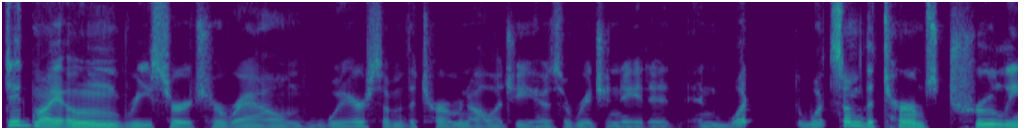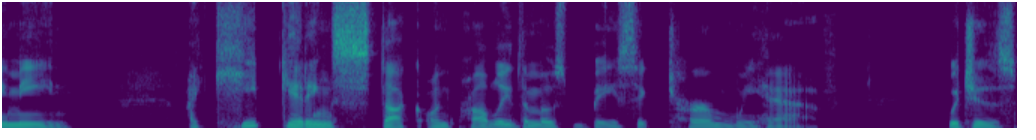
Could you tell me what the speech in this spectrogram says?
did my own research around where some of the terminology has originated and what what some of the terms truly mean I keep getting stuck on probably the most basic term we have, which is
